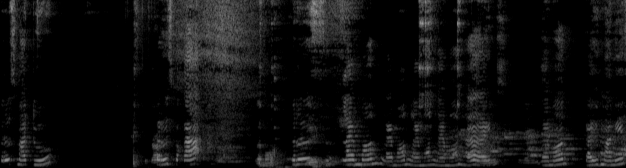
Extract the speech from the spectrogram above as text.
terus madu, terus peka, terus lemon, lemon, lemon, lemon, hai, lemon, kayu manis,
